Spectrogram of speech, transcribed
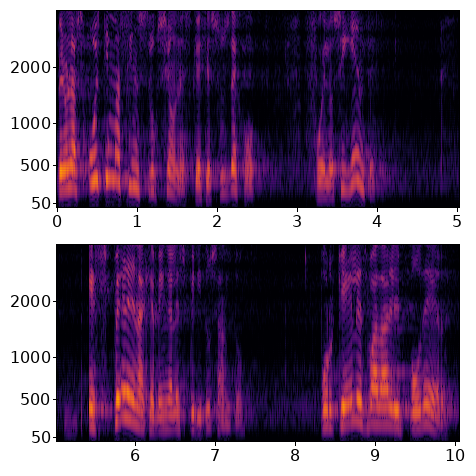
Pero en las últimas instrucciones que Jesús dejó fue lo siguiente. Esperen a que venga el Espíritu Santo, porque Él les va a dar el poder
